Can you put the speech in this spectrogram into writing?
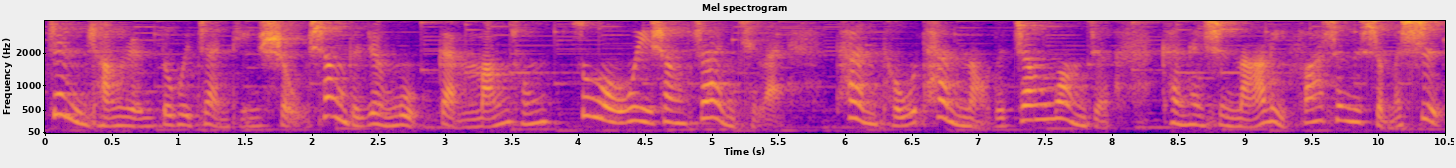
正常人都会暂停手上的任务，赶忙从座位上站起来，探头探脑地张望着，看看是哪里发生了什么事。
